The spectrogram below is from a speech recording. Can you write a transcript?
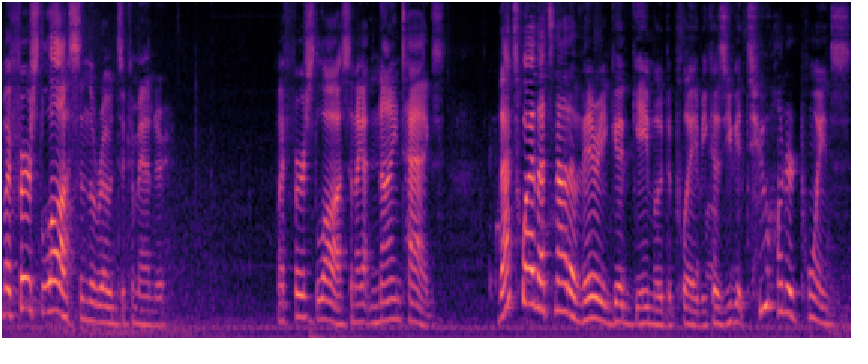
My first loss in the road to Commander. My first loss, and I got nine tags. That's why that's not a very good game mode to play, because you get 200 points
